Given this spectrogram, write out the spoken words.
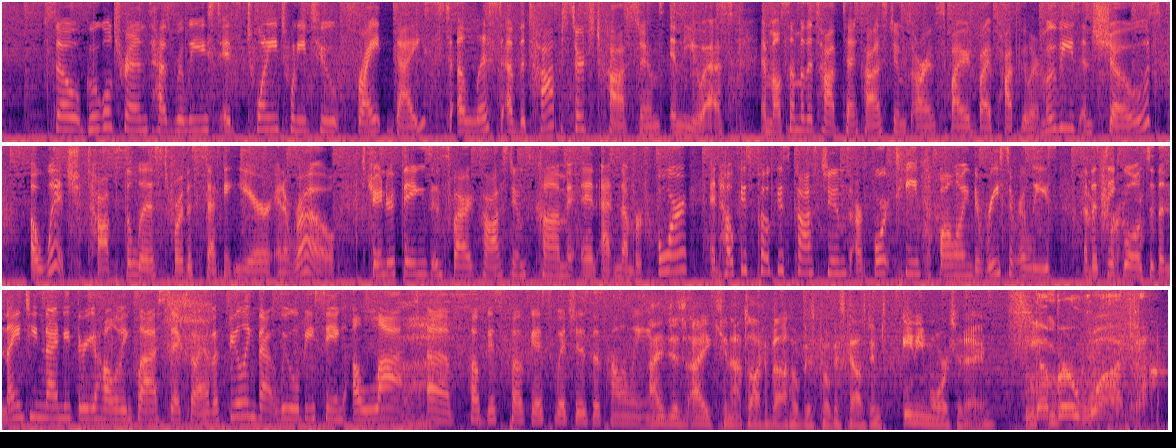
So, Google Trends has released its 2022 Frightgeist, a list of the top searched costumes in the U.S. And while some of the top 10 costumes are inspired by popular movies and shows, a witch tops the list for the second year in a row. Stranger Things inspired costumes come in at number four, and Hocus Pocus costumes are 14th following the recent release of the sequel to the 1993 Halloween classic. So I have a feeling that we will be seeing a lot of Hocus Pocus witches this Halloween. I just I cannot talk about Hocus Pocus costumes anymore today. Number one.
